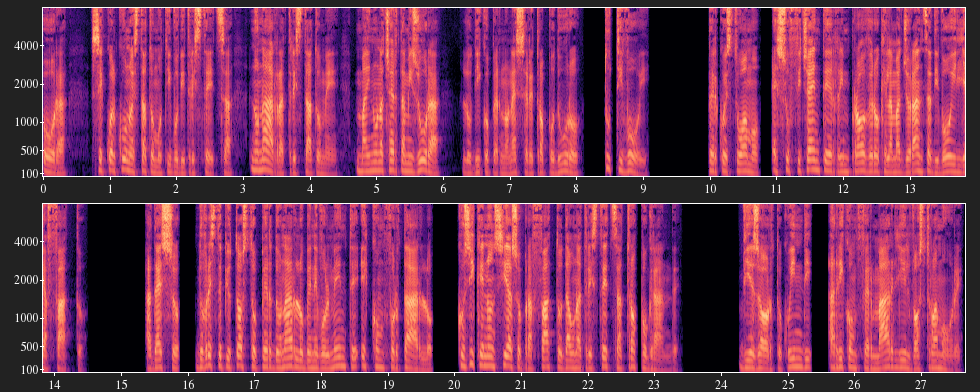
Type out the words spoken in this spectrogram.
Ora, se qualcuno è stato motivo di tristezza, non ha rattristato me, ma in una certa misura, lo dico per non essere troppo duro, tutti voi. Per quest'uomo è sufficiente il rimprovero che la maggioranza di voi gli ha fatto. Adesso dovreste piuttosto perdonarlo benevolmente e confortarlo, così che non sia sopraffatto da una tristezza troppo grande. Vi esorto quindi a riconfermargli il vostro amore.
